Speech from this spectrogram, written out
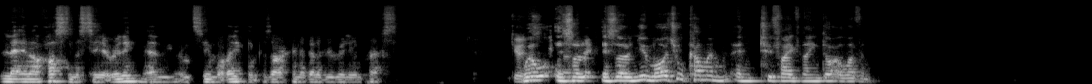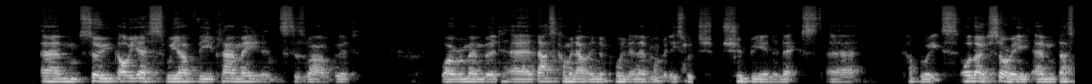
letting our customers see it really and, and seeing what they think because I reckon they're going to be really impressed. Good. Well, is there is there a new module coming in two five nine dot eleven? Um, so, oh yes, we have the plan maintenance as well. Good well remembered. Uh, that's coming out in the point eleven release, which should be in the next uh, couple of weeks. Oh no, sorry, um, that's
